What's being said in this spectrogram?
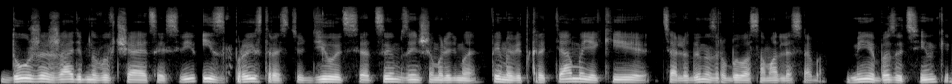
дуже жадібно вивчає цей світ і з пристрастю ділиться цим з іншими людьми, тими відкриттями, які ця людина зробила сама для себе, вміє без оцінки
